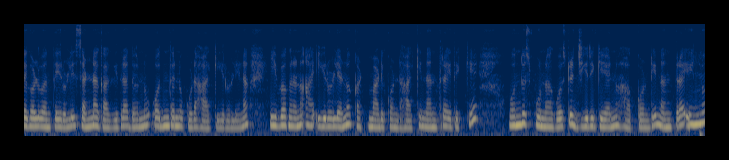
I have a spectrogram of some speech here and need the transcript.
ತಗೊಳ್ಳುವಂಥ ಈರುಳ್ಳಿ ಸಣ್ಣಗಾಗಿದ್ರೆ ಅದನ್ನು ಒಂದನ್ನು ಕೂಡ ಹಾಕಿ ಈರುಳ್ಳಿನ. ಇವಾಗ ನಾನು ಆ ಈರುಳ್ಳಿಯನ್ನು ಕಟ್ ಮಾಡಿಕೊಂಡು ಹಾಕಿ ನಂತರ ಇದಕ್ಕೆ ಒಂದು ಸ್ಪೂನ್ ಆಗುವಷ್ಟು ಜೀರಿಗೆಯನ್ನು ಹಾಕ್ಕೊಂಡು ನಂತರ ಇನ್ನು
